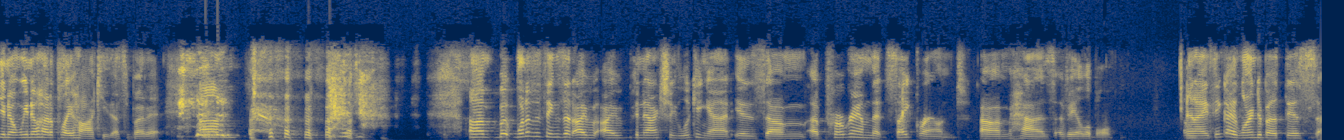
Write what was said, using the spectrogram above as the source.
you know, we know how to play hockey. That's about it. Um, um, but one of the things that I've, I've been actually looking at is um, a program that SiteGround um, has available. And I think I learned about this uh,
